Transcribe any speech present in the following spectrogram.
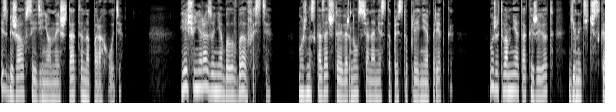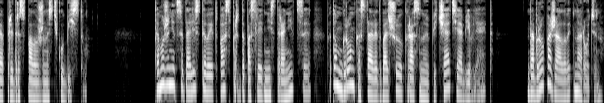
и сбежал в Соединенные Штаты на пароходе. Я еще ни разу не был в Белфасте. Можно сказать, что я вернулся на место преступления предка — может, во мне так и живет генетическая предрасположенность к убийству. Таможенница долистывает паспорт до последней страницы, потом громко ставит большую красную печать и объявляет «Добро пожаловать на родину».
